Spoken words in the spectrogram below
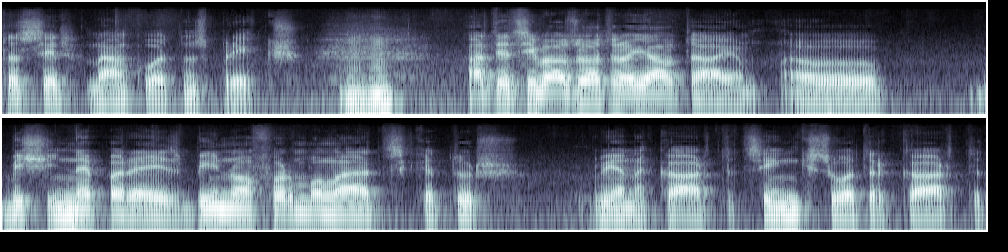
tas ir nākotnes priekšu. -hmm. Attiecībā uz otro jautājumu. Bija šī nepareizi bija noformulēts, ka tur viena kārta cinks, otra kārta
